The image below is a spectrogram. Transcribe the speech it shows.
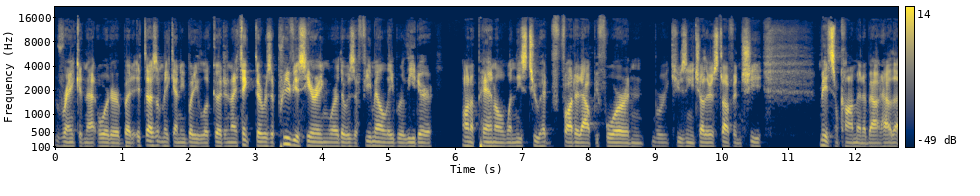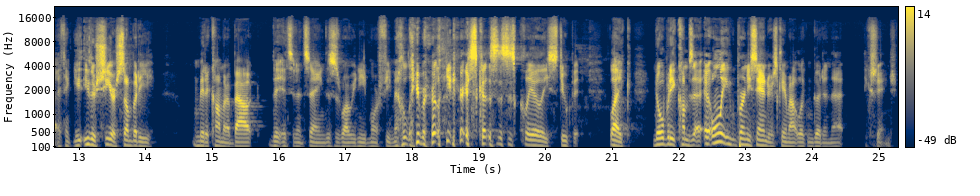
rank in that order, but it doesn't make anybody look good. And I think there was a previous hearing where there was a female labor leader on a panel when these two had fought it out before and were accusing each other of stuff. And she made some comment about how that I think either she or somebody made a comment about the incident saying this is why we need more female labor leaders because this is clearly stupid. Like nobody comes out, only Bernie Sanders came out looking good in that exchange.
